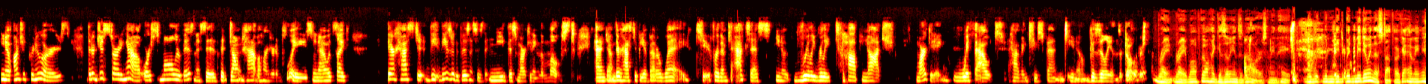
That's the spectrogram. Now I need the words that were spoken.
you know, entrepreneurs that are just starting out or smaller businesses that don't have a hundred employees, you know, it's like, there has to the, these are the businesses that need this marketing the most and um, there has to be a better way to for them to access you know really really top notch marketing without having to spend, you know, gazillions of dollars. Right, right. Well, if we all had gazillions of dollars, I mean, hey, we wouldn't be, wouldn't be doing this stuff. Okay, I mean,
